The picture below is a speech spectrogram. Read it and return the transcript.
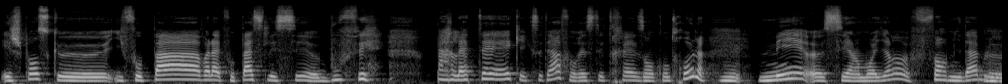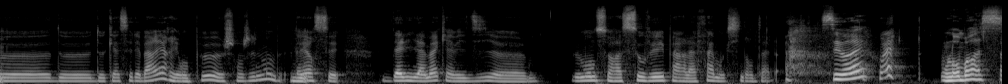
Et je pense que il faut pas, voilà, il faut pas se laisser euh, bouffer par la tech, etc. Il faut rester très en contrôle. Mm. Mais euh, c'est un moyen formidable mm. euh, de, casser les barrières et on peut changer le monde. Mm. D'ailleurs, c'est Dalai Lama qui avait dit euh, Le monde sera sauvé par la femme occidentale. C'est vrai? Ouais. On l'embrasse.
